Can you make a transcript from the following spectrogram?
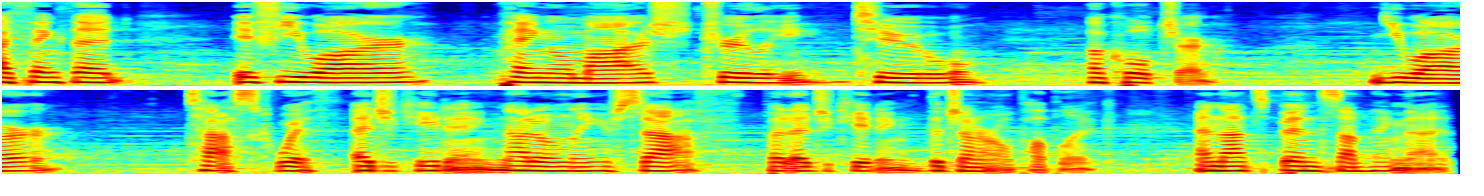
I think that if you are paying homage truly to a culture, you are tasked with educating not only your staff but educating the general public. And that's been something that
